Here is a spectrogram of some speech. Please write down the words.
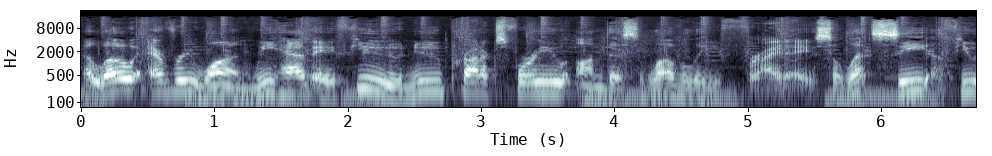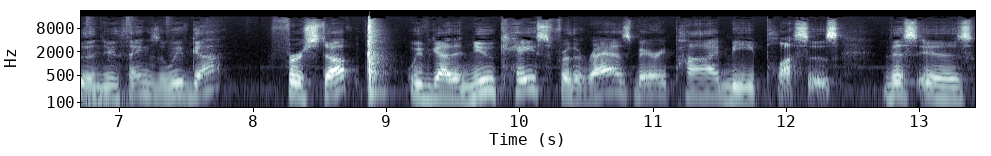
Hello everyone, we have a few new products for you on this lovely Friday. So let's see a few of the new things that we've got. First up, we've got a new case for the Raspberry Pi B Pluses. This is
